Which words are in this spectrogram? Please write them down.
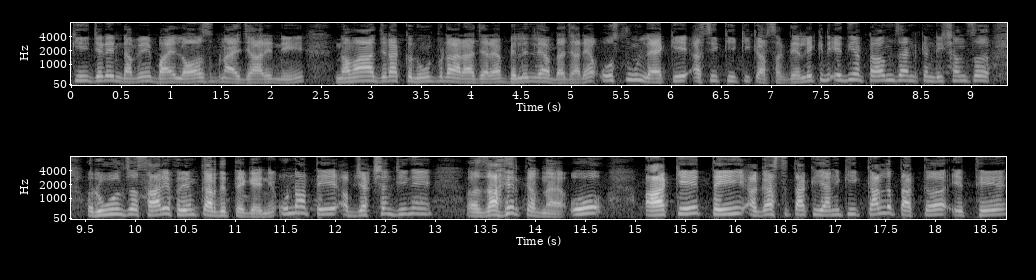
ਕਿ ਜਿਹੜੇ ਨਵੇਂ ਬਾਇਲਾਜ਼ ਬਣਾਏ ਜਾ ਰਹੇ ਨੇ, ਨਵਾਂ ਜਿਹੜਾ ਕਾਨੂੰਨ ਬਣਾਇਆ ਜਾ ਰਿਹਾ, ਬਿੱਲ ਲਿਆਂਦਾ ਜਾ ਰਿਹਾ, ਉਸ ਨੂੰ ਲੈ ਕੇ ਅਸੀਂ ਕੀ ਕੀ ਕਰ ਸਕਦੇ ਹਾਂ। ਲੇਕਿਨ ਇਹਦੀਆਂ ਟਰਮਸ ਐਂਡ ਕੰਡੀਸ਼ਨਸ ਰੂਲਸ ਸਾਰੇ ਫਰੇਮ ਕਰ ਦਿੱਤੇ ਗਏ ਨੇ। ਉਹਨਾਂ ਤੇ ਆਬਜੈਕਸ਼ਨ ਜਿਹਨੇ ਜ਼ਾਹਿਰ ਕਰਨਾ ਹੈ, ਉਹ ਆ ਕੇ 23 ਅਗਸਤ ਤੱਕ ਯਾਨੀ ਕਿ ਕੱਲ ਤੱਕ ਇੱਥੇ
